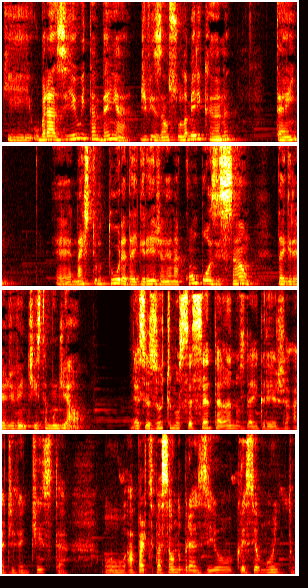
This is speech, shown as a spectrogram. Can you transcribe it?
que o Brasil e também a divisão sul-americana tem é, na estrutura da igreja, né, na composição da igreja adventista mundial. Nesses últimos 60 anos da igreja adventista, a participação do Brasil cresceu muito.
